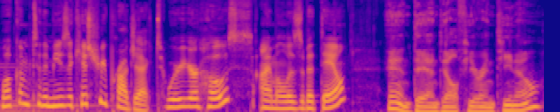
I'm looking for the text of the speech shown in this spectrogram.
Welcome to the Music History Project. We're your hosts. I'm Elizabeth Dale. And Dan Del Fiorentino.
